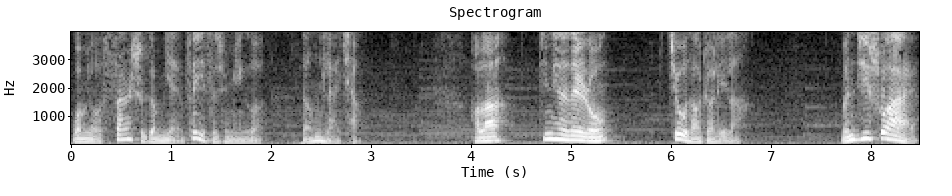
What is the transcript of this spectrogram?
我们有三十个免费咨询名额等你来抢。好了，今天的内容。就到这里了，文姬说爱，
